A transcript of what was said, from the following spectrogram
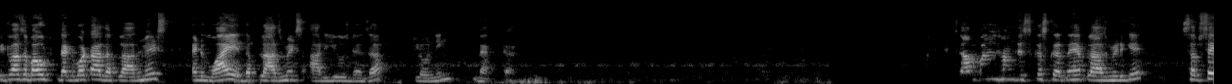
It was about that what are the plasmids and why the plasmids are used as a cloning vector example हम डिस्कस करते हैं प्लाज्मिड के। सबसे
